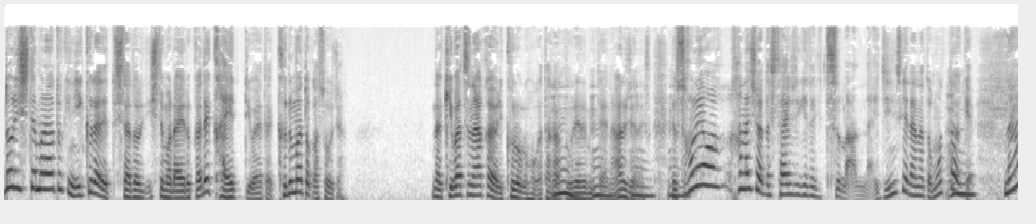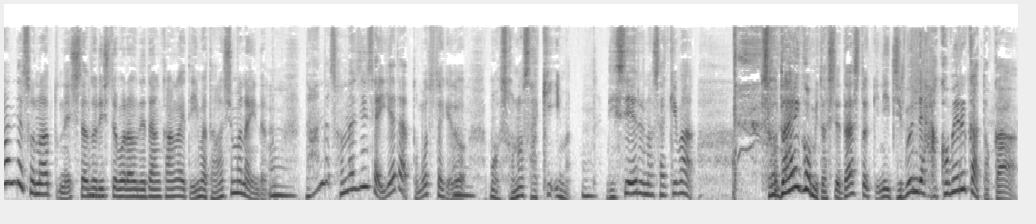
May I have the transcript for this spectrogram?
取りしてもらうときにいくらで下取りしてもらえるかで買えって言われたり車とかそうじゃん。な奇抜な赤より黒の方が高く売れるみたいなのあるじゃないですか。でそれを話を私最初聞いた時つまんない人生だなと思ったわけ。なんでその後ね、下取りしてもらう値段考えて今楽しまないんだと。なんだそんな人生嫌だと思ってたけど、もうその先今、リセールの先は、粗大ゴミとして出すときに自分で運べるかとか、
